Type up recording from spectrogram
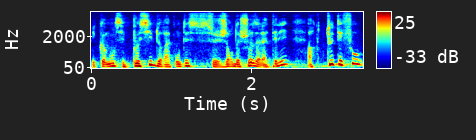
mais comment c'est possible de raconter ce genre de choses à la télé alors que tout est faux?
